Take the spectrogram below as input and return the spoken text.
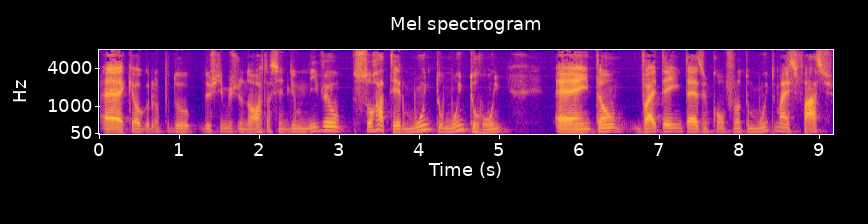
é, que é o grupo do, dos times do Norte, assim, de um nível sorrateiro, muito, muito ruim. É, então, vai ter, em tese, um confronto muito mais fácil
